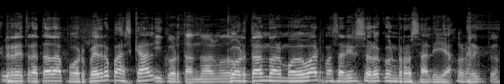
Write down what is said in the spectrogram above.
retratada por Pedro Pascal, Y cortando al cortando Almodóvar para salir solo con Rosalía. Correcto.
